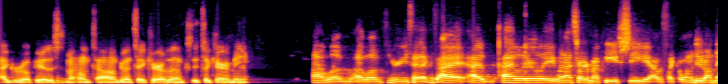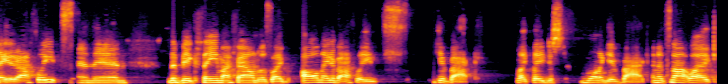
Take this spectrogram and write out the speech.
I grew up here. This is my hometown. I'm going to take care of them because they took care of me. I love I love hearing you say that because I, I I literally when I started my PhD I was like I want to do it on native athletes. And then the big theme I found was like all native athletes give back. Like they just want to give back. And it's not like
